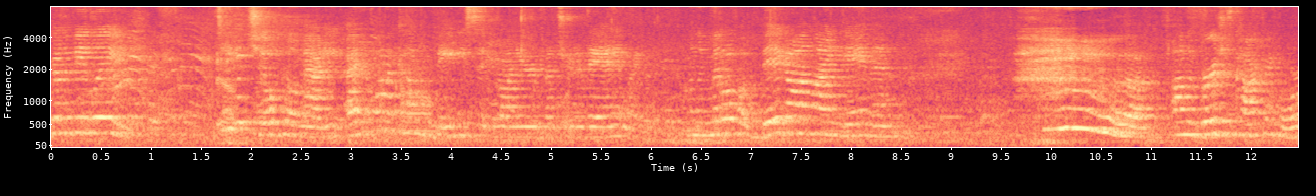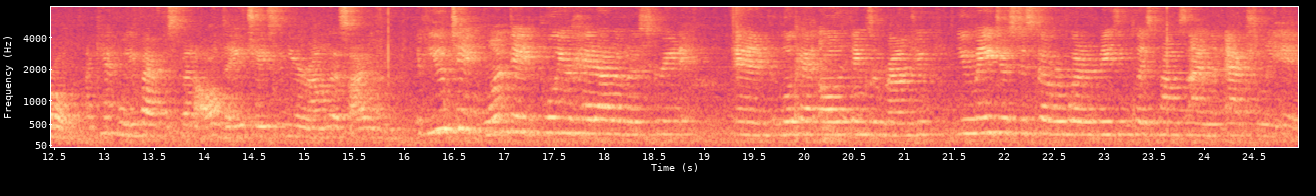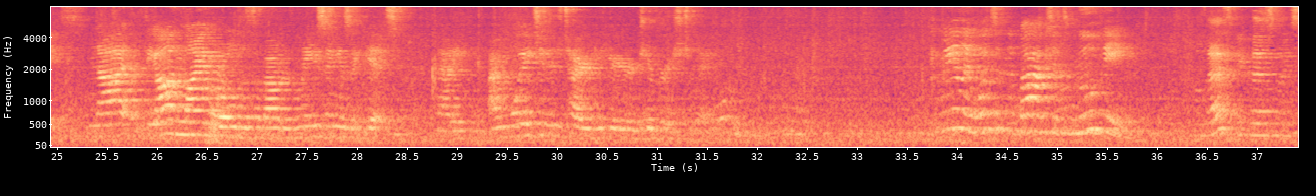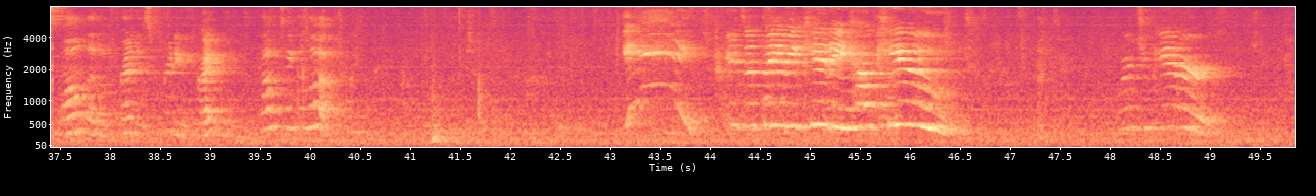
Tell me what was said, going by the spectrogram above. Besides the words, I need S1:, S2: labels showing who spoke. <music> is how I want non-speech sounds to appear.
S1: You're gonna be late.
S2: Take a chill pill, Maddie. I didn't want to come and babysit you on your adventure today anyway. I'm in the middle of a big online game and <sighs> on the verge of conquering the world. I can't believe I have to spend all day chasing you around this island.
S1: If you take one day to pull your head out of the screen and look at all the things around you, you may just discover what an amazing place Promise Island actually is.
S2: Not, the online world is about as amazing as it gets. Maddie. I'm way too tired to hear your gibberish today.
S1: Camille, what's in the box? It's moving.
S3: Well, that's because my small little friend is pretty frightened. Come take a look.
S1: Eee! It's a baby kitty. How cute! Where'd you get her?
